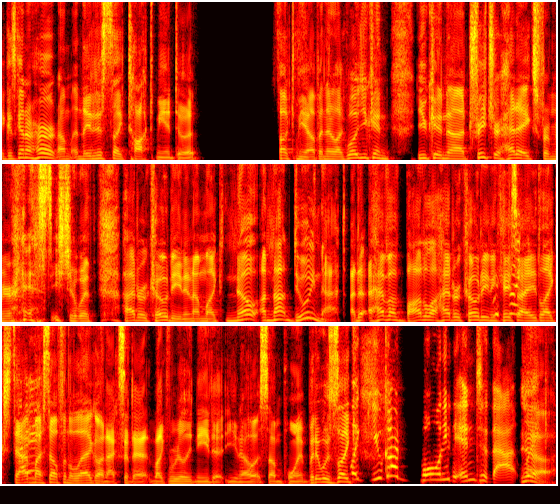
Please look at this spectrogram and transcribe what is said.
Like it's gonna hurt. Um, and they just like talked me into it fucked me up and they're like well you can you can uh, treat your headaches from your anesthesia with hydrocodone and i'm like no i'm not doing that i I have a bottle of hydrocodone in case i like stab Right. myself in the leg on accident like really need it you know at some point but it was like, Like you got bullied into that. Like, yeah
